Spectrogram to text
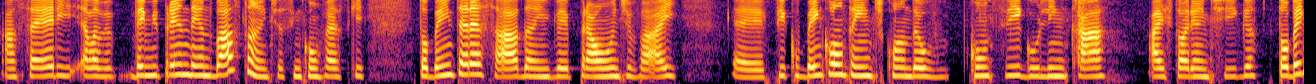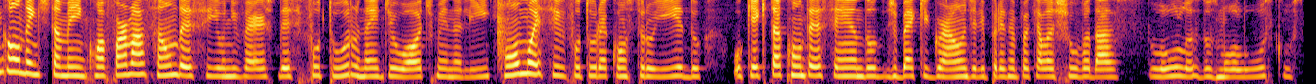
A série, ela vem me prendendo bastante, assim, confesso que Estou bem interessada em ver para onde vai. É, fico bem contente quando eu consigo linkar a história antiga. Estou bem contente também com a formação desse universo, desse futuro, né, de Watchmen ali, como esse futuro é construído, o que está acontecendo de background ali, por exemplo, aquela chuva das lulas, dos moluscos,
